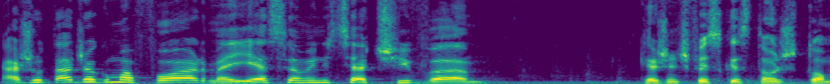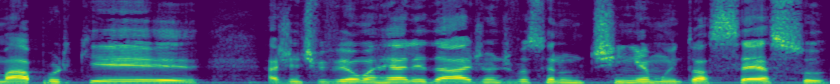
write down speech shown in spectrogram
ajudar de alguma forma. E essa é uma iniciativa que a gente fez questão de tomar porque a gente viveu uma realidade onde você não tinha muito acesso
